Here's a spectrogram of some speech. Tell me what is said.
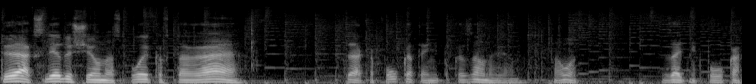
Так, следующая у нас плойка вторая. Так, а паука-то я не показал, наверное. А вот, задник паука.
